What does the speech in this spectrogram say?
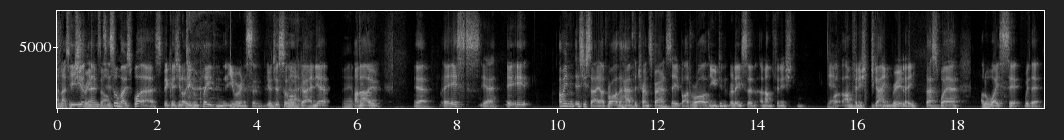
And that's an extreme example. It's almost worse because you're not even pleading that you were innocent. You're just sort no. of going, "Yeah, yeah I know." That. Yeah, it's yeah. It, it, I mean, as you say, I'd rather have the transparency, but I'd rather you didn't release an, an unfinished, yeah. unfinished game. Really, that's where I'll always sit with it.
